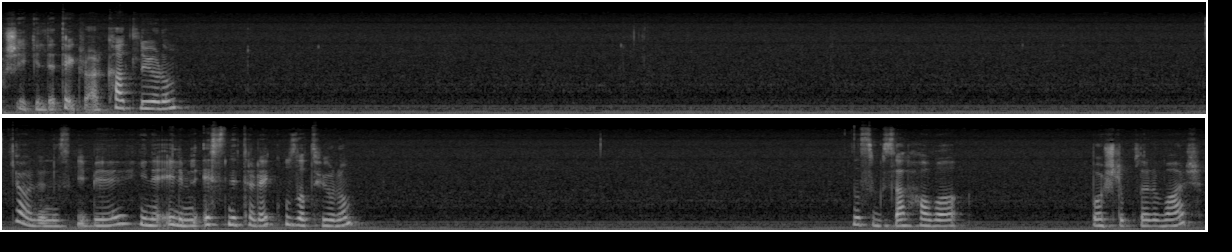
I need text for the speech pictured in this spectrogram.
Bu şekilde tekrar katlıyorum. Gördüğünüz gibi yine elimle esneterek uzatıyorum. Nasıl güzel hava boşlukları var.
